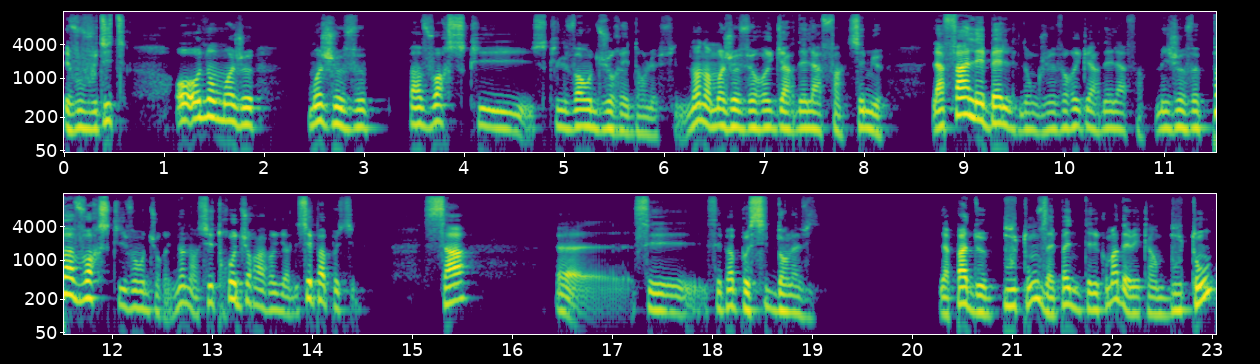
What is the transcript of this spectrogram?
et vous vous dites oh, oh non moi je moi je veux voir ce qu'il ce va endurer dans le film. Non, non, moi je veux regarder la fin, c'est mieux. La fin, elle est belle, donc je veux regarder la fin. Mais je veux pas voir ce qu'il va endurer. Non, non, c'est trop dur à regarder, c'est pas possible. Ça, euh, c'est pas possible dans la vie. Il n'y a pas de bouton, vous n'avez pas une télécommande avec un bouton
